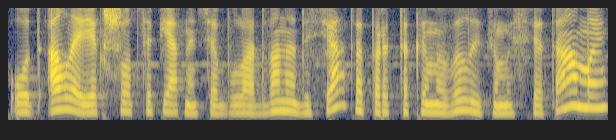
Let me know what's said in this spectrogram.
От, Але якщо ця п'ятниця була 2 на 10 перед такими великими святами,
